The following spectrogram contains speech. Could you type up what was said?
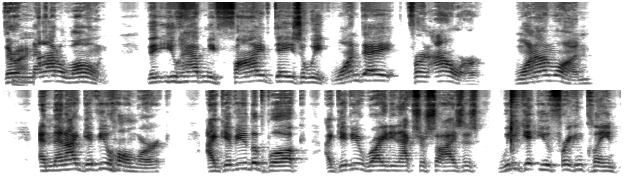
They're right. not alone. That you have me 5 days a week, one day for an hour, one on one, and then I give you homework, I give you the book, I give you writing exercises, we get you freaking clean.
